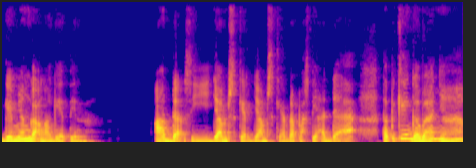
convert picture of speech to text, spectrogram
gamenya nggak ngagetin. Ada sih jump scare jump scare udah pasti ada. Tapi kayak nggak banyak.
